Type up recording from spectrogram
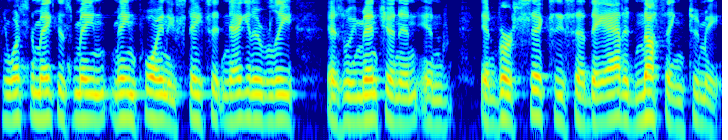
he wants to make his main, main point. He states it negatively, as we mentioned in, in, in verse 6. He said, They added nothing to me.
